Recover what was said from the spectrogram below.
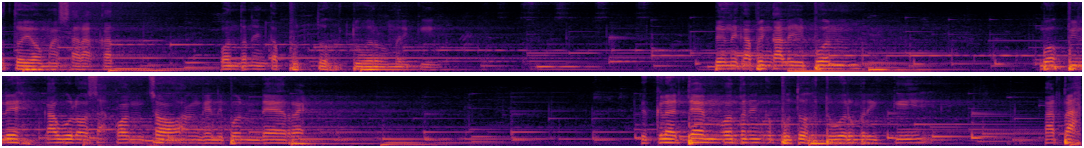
sedaya masyarakat wonten ing kebutuh dhuwur mriki. Dene kaping kalihipun mbok bilih kawula sak kanca anggenipun nderek gegladen wonten ing kebutuh dhuwur mriki kathah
